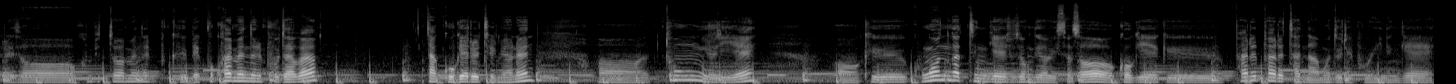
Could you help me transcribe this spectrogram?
그래서 컴퓨터 화면을 그 맥북 화면을 보다가 딱 고개를 들면은 어, 통 유리에 어, 그 공원 같은 게 조성되어 있어서 거기에 그 파릇파릇한 나무들이 보이는 게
